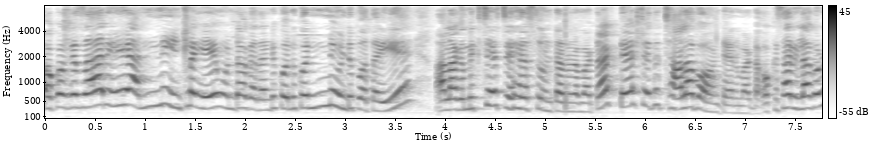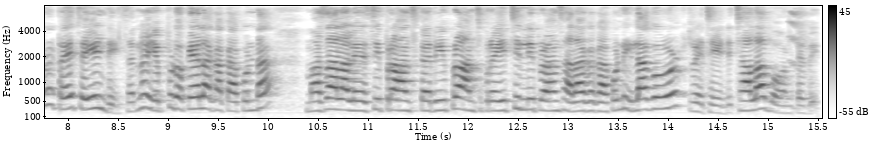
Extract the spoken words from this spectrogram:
ఒక్కొక్కసారి అన్ని ఇంట్లో ఏమి ఉండవు కదండి. కొన్ని కొన్ని ఉండిపోతాయి. అలాగ మిక్స్ చేసేస్తూ ఉంటాను అనమాట టేస్ట్ అయితే చాలా బాగుంటాయి అనమాట ఒకసారి ఇలా కూడా ట్రై చేయండి. సరేనా? ఎప్పుడు ఒకేలాగా కాకుండా మసాలాలు వేసి prawns curry prawns fry chilli prawns అలాగా కాకుండా ఇలాగ కూడా ట్రై చేయండి. చాలా బాగుంటుంది.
